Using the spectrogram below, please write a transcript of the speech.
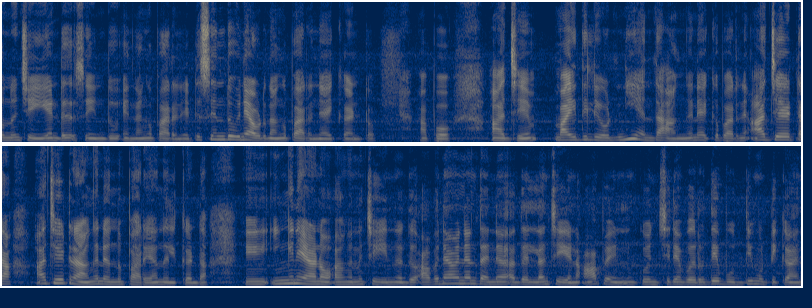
ഒന്നും ചെയ്യേണ്ട സിന്ധു എന്നങ്ങ് പറഞ്ഞിട്ട് സിന്ധുവിനെ അവിടെ നിന്ന് അങ്ങ് പറഞ്ഞേക്കാം കേട്ടോ. അപ്പോൾ അജയൻ മൈഥിലിയോട് നീ എന്താ അങ്ങനെയൊക്കെ പറഞ്ഞ്? അജയേട്ടാ അജയേട്ടൻ അങ്ങനെയൊന്നും പറയാൻ നിൽക്കണ്ട. ഇങ്ങനെയാണോ അങ്ങനെ ചെയ്യുന്നത്? അവനവനൻ തന്നെ അതെല്ലാം ചെയ്യണം. ആ പെൺകൊഞ്ചിനെ വെറുതെ ബുദ്ധിമുട്ടിക്കാൻ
